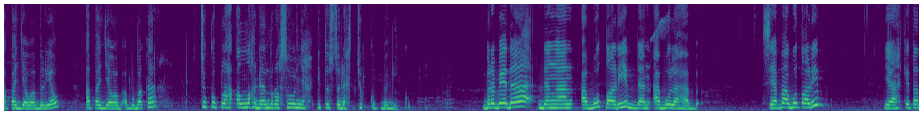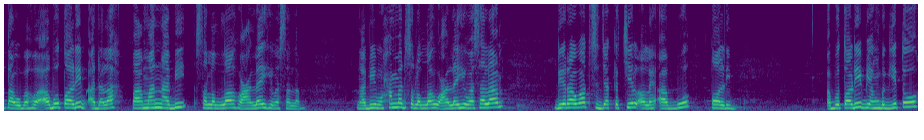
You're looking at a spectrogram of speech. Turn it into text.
Apa jawab beliau? Apa jawab Abu Bakar? Cukuplah Allah dan Rasulnya, itu sudah cukup bagiku. Berbeda dengan Abu Talib dan Abu Lahab. Siapa Abu Talib? Ya, kita tahu bahwa Abu Talib adalah paman Nabi Shallallahu Alaihi Wasallam. Nabi Muhammad Shallallahu Alaihi Wasallam dirawat sejak kecil oleh Abu Talib. Abu Talib yang begitu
